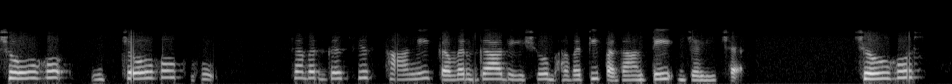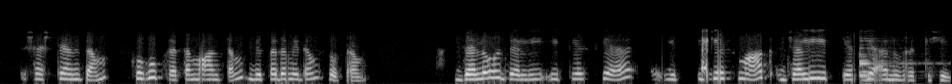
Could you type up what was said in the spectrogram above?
चोः चोः च वर्गस्य स्थाने कवर्गादेशो भवति पदान्ते जलि च। चोः षष्ट्यन्तं कुः प्रथमान्तं विपदमिदं सूत्रम्। जलो जलि इत्यस्य इत्यस्मात् जलि इत्यस्य अनुवृत्तिः।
